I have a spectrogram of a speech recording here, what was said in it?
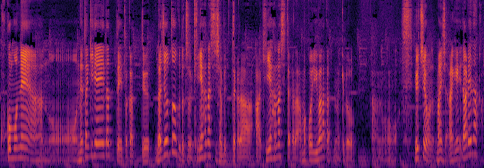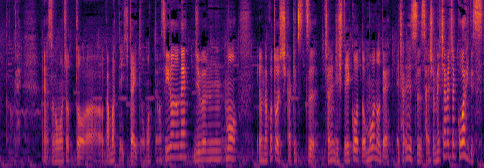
ここもね、あの、ネタ切れだったりとかっていう、ラジオトークとちょっと切り離して喋ってたから、あ、切り離してたから、あんまこれ言わなかったんだけど、あの、YouTube も毎日上げられなかったので、え、そこもちょっと頑張っていきたいと思ってます。いろいろね、自分もいろんなことを仕掛けつつ、チャレンジしていこうと思うので、チャレンジする最初めちゃめちゃ怖いです。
